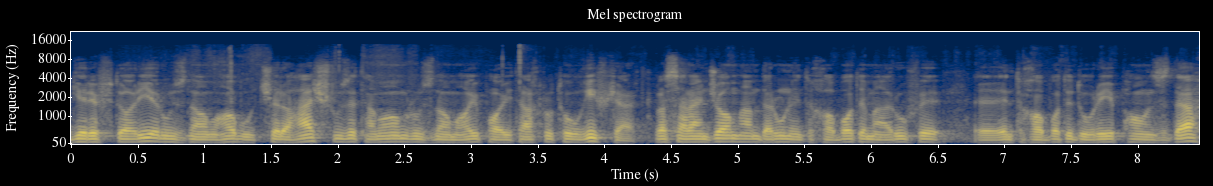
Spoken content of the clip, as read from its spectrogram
گرفتاری روزنامه ها بود 48 روز تمام روزنامه های پایتخت رو توقیف کرد و سرانجام هم در اون انتخابات معروف انتخابات دوره 15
